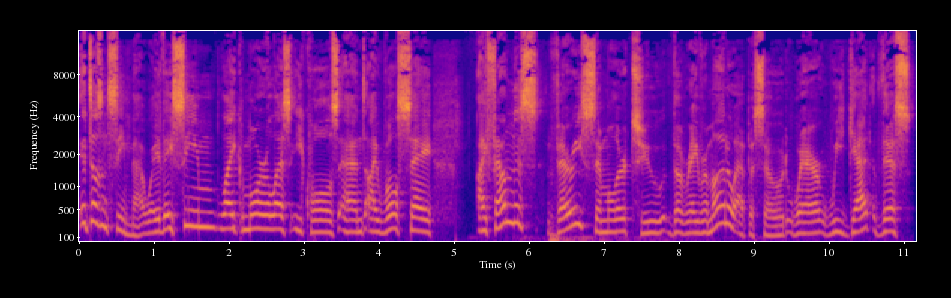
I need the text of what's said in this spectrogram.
it doesn't seem that way. They seem like more or less equals, and I will say, I found this very similar to the Ray Romano episode where we get this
